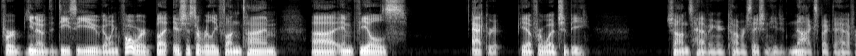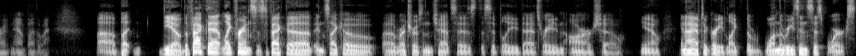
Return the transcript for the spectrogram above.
for, you know, the DCU going forward, but it's just a really fun time, uh, and feels accurate, you know, for what it should be. Sean's having a conversation he did not expect to have right now, by the way. Uh, but you know, the fact that, like, for instance, the fact that in Psycho uh, Retros in the chat says the simply that it's rated an R show, you know, and I have to agree. Like, the one of the reasons this works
